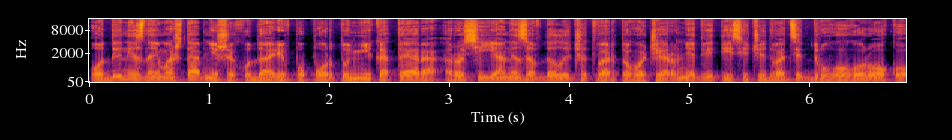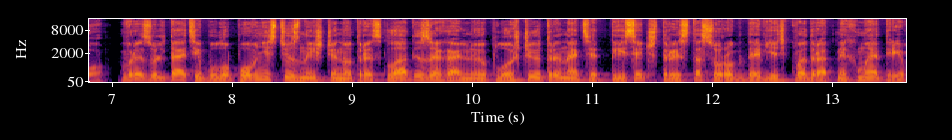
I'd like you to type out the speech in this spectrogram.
Один із наймасштабніших ударів по порту Нікатера росіяни завдали 4 червня 2022 року. В результаті було повністю знищено три склади загальною площею 13 тисяч 349 квадратних метрів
